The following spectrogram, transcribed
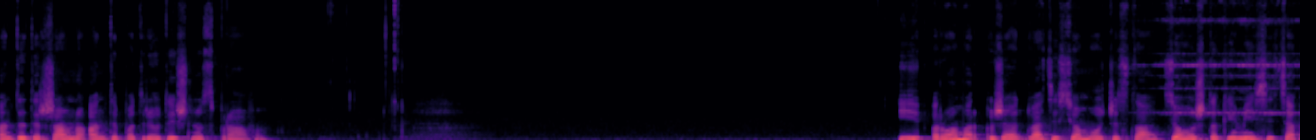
антидержавну антипатріотичну справу. І Ромар вже 27 числа цього ж таки місяця,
